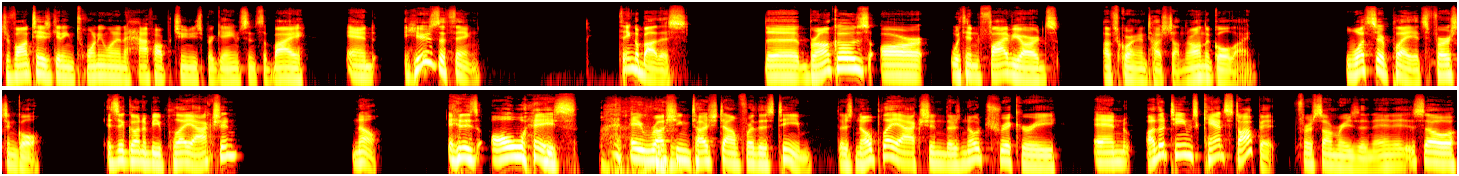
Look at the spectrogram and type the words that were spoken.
Javonte is getting 21 and a half opportunities per game since the bye. And here's the thing. Think about this. The Broncos are within five yards of scoring a touchdown. They're on the goal line. What's their play? It's first and goal. Is it going to be play action? No. It is always a rushing touchdown for this team. There's no play action, there's no trickery, and other teams can't stop it for some reason. And it, so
